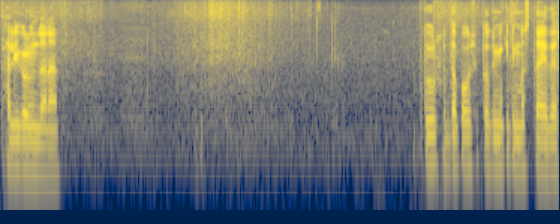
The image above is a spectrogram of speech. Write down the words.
खाली गळून जाणार. तूर सुद्धा पाहू शकता तुम्ही किती मस्त आहे तर.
